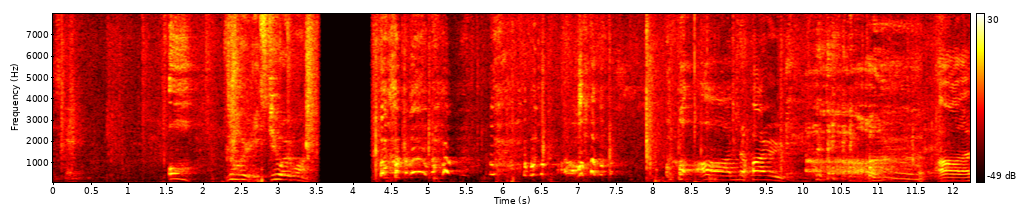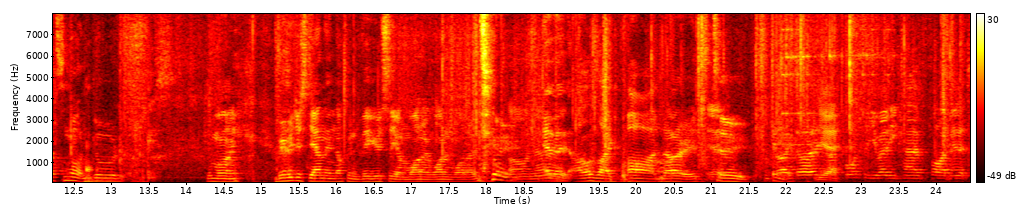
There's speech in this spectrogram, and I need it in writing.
Escape. Oh! No, it's 201! oh no! Oh, that's not good. Good morning. We were just down there knocking vigorously on 101 and 102. Oh, no. And then I was like, oh no, it's two. Right guys, Yeah. unfortunately you only have five minutes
